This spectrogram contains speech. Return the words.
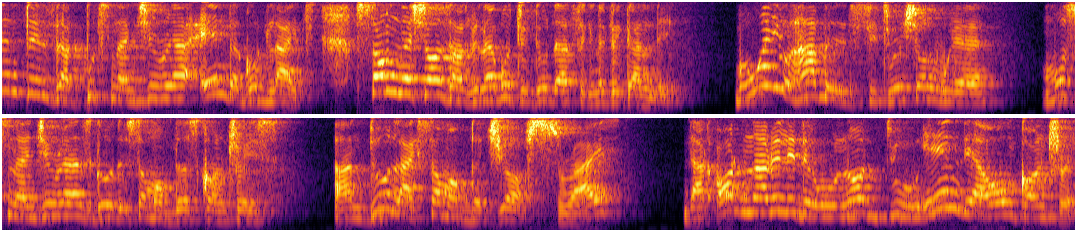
certain things that puts Nigeria in the good light. Some nations have been able to do that significantly. But when you have a situation where most Nigerians go to some of those countries and do like some of the jobs, right? That ordinarily they will not do in their own country,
